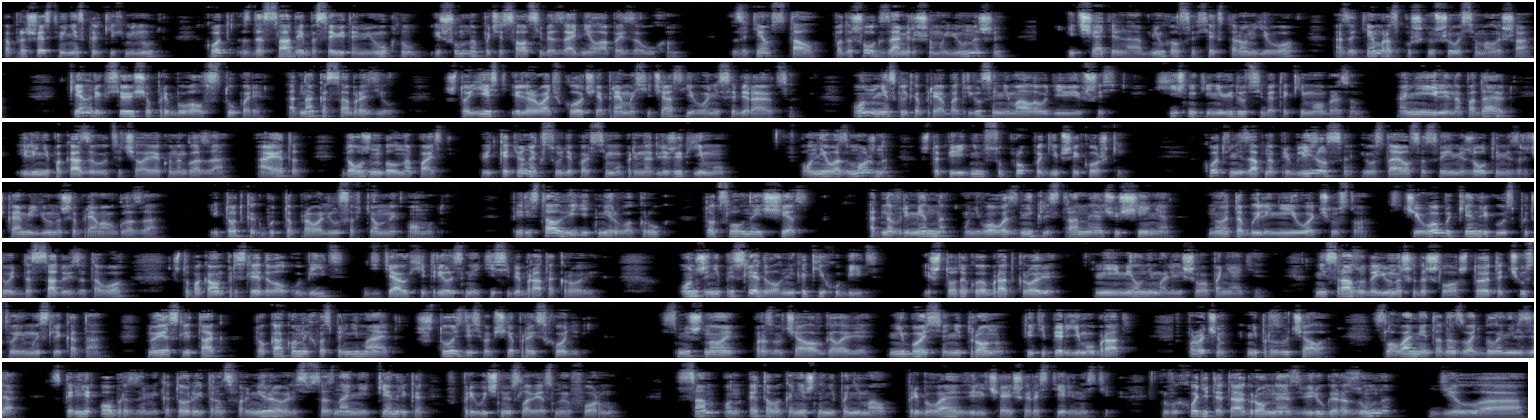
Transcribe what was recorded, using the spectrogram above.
По прошествии нескольких минут Кот с досадой басовито мяукнул и шумно почесал себя задней лапой за ухом. Затем встал, подошел к замершему юноше и тщательно обнюхал со всех сторон его, а затем распушившегося малыша. Кенрик все еще пребывал в ступоре, однако сообразил, что есть или рвать в клочья прямо сейчас его не собираются. Он несколько приободрился, немало удивившись. Хищники не ведут себя таким образом. Они или нападают, или не показываются человеку на глаза, а этот должен был напасть, ведь котенок, судя по всему, принадлежит ему. Вполне возможно, что перед ним супруг погибшей кошки. Кот внезапно приблизился и уставился своими желтыми зрачками юноше прямо в глаза, и тот как будто провалился в темный омут. Перестал видеть мир вокруг, тот словно исчез. Одновременно у него возникли странные ощущения, но это были не его чувства. С чего бы Кенрику испытывать досаду из-за того, что пока он преследовал убийц, дитя ухитрилось найти себе брата крови. Он же не преследовал никаких убийц. И что такое брат крови, не имел ни малейшего понятия. Не сразу до юноши дошло, что это чувства и мысли кота. Но если так, то как он их воспринимает? Что здесь вообще происходит? «Смешной», – прозвучало в голове. «Не бойся, не трону, ты теперь ему брат». Впрочем, не прозвучало. Словами это назвать было нельзя, скорее образами, которые трансформировались в сознании Кенрика в привычную словесную форму. Сам он этого, конечно, не понимал, пребывая в величайшей растерянности. Выходит, эта огромная зверюга разумна? Дела...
